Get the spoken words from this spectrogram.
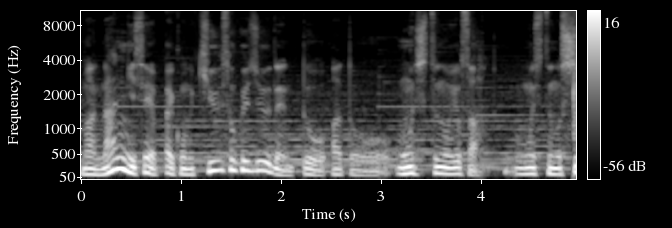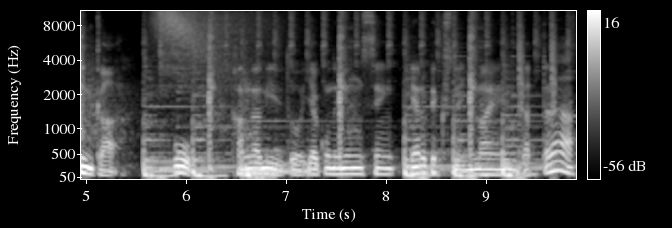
まあ何にせやっぱりこの急速充電とあと音質の良さ音質の進化を鑑みるといやこの4000エアロペックスで2万円だったら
